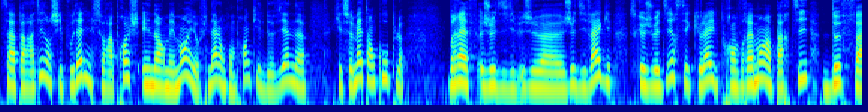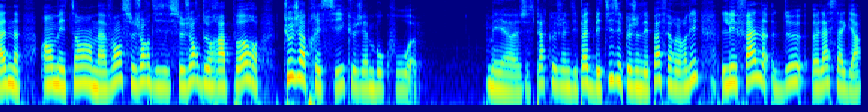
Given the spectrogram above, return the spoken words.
ça a pas raté dans Shippuden. Ils se rapprochent énormément et au final, on comprend qu'ils deviennent, qu'ils se mettent en couple. Bref, je, dis, euh, je divague. Ce que je veux dire, c'est que là, il prend vraiment un parti de fan en mettant en avant ce genre, de- rapport que j'apprécie, que j'aime beaucoup. Mais euh, j'espère que je ne dis pas de bêtises et que je ne vais pas faire hurler les fans de euh, la saga.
